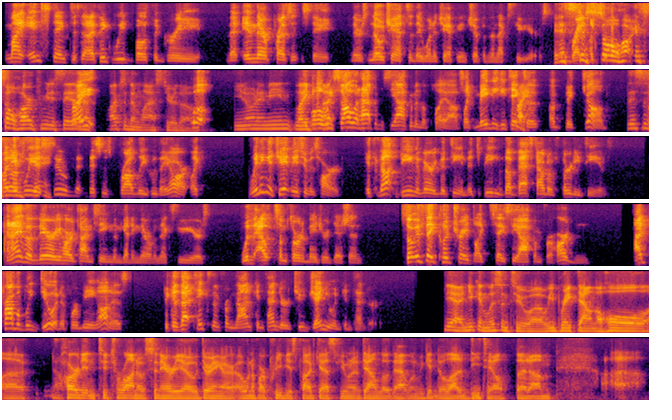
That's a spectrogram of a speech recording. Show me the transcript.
My instinct is that I think we'd both agree that in their present state, there's no chance that they win a championship in the next few years. It's right? just Like, so hard. It's so hard for me to say that Right. after watching them last year, though. Well, you know what I mean? Like, well, I- we saw what happened to Siakam in the playoffs. Like maybe he takes Right. a, a big jump, this is but if I'm we saying. assume that this is broadly who they are, like winning a championship is hard. It's not being a very good team. It's being the best out of 30 teams. And I have a very hard time seeing them getting there over the next few years without some sort of major addition. So if they could trade, like, say, Siakam for Harden, I'd probably do it if we're being honest, because that takes them from non contender to genuine contender. Yeah, and you can listen to uh, we break down the whole uh, Harden to Toronto scenario during our one of our previous podcasts. If you want to download that one, we get into a lot of detail. But um,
